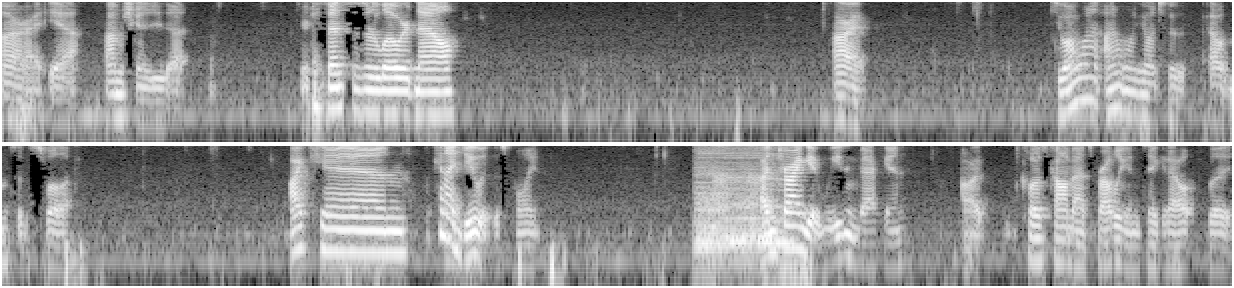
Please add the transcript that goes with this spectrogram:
alright, yeah, I'm just going to do that. Your defenses are lowered now. Alright. Do I want to, I don't want to go into, out into the swell I can... What can I do at this point? I can try and get Weezing back in. Uh, close combat's probably going to take it out, but,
